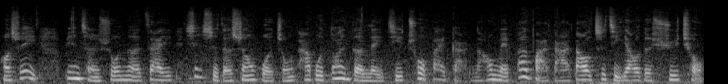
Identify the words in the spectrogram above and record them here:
好，所以变成说呢，在现实的生活中，他不断的累积挫败感，然后没办法达到自己要的需求。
